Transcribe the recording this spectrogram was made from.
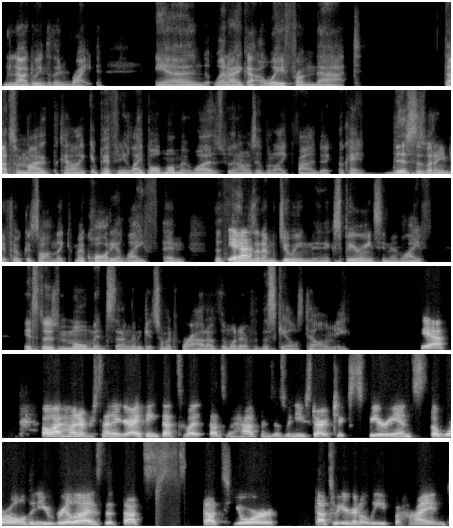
not doing something right. And when I got away from that, that's when my kind of like epiphany light bulb moment was when I was able to like finally be like, okay, this is what I need to focus on, like my quality of life and the things yeah. that I'm doing and experiencing in life. It's those moments that I'm going to get so much more out of than whatever the scale is telling me. Yeah. Oh, I 100% agree. I think that's what that's what happens is when you start to experience the world and you realize that that's that's your that's what you're going to leave behind,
